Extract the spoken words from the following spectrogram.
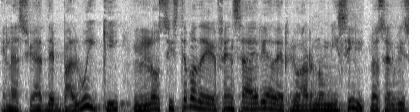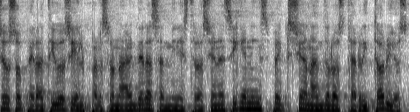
en la ciudad de Baluiki. Los sistemas de defensa aérea derribaron un misil. Los servicios operativos y el personal de las administraciones siguen inspeccionando los territorios.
